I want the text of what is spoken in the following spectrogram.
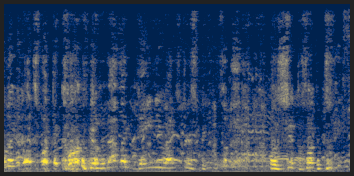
I'm like, "What's with the cartwheel? Did that like gain you extra speed?" oh shit! The fucking police.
